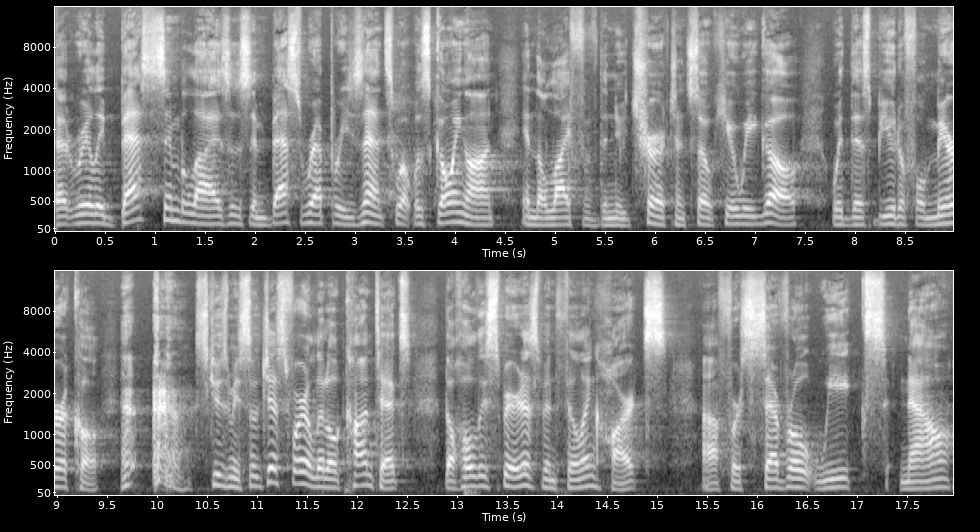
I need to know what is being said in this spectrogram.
that really best symbolizes and best represents what was going on in the life of the new church. And so here we go with this beautiful miracle. Excuse me. So, just for a little context, the Holy Spirit has been filling hearts. Uh, for several weeks now,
